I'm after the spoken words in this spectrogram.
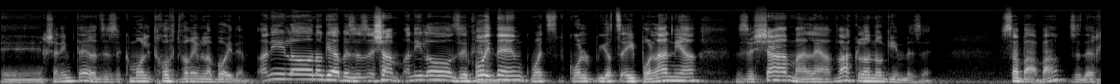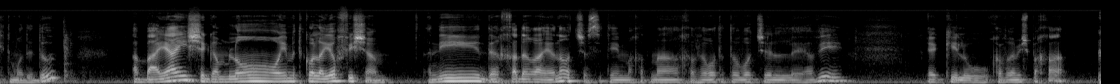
איך שאני מתאר את זה, זה כמו לדחוף דברים לבוידם. אני לא נוגע בזה, זה שם, אני לא... זה כן. בוידם, כמו אצל כל יוצאי פולניה, זה שם, מעלה אבק, לא נוגעים בזה. סבבה, זה דרך התמודדות. הבעיה היא שגם לא רואים את כל היופי שם. אני, דרך אחד הרעיונות שעשיתי עם אחת מהחברות הטובות של אה, אבי, אה, כאילו, חברי משפחה,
